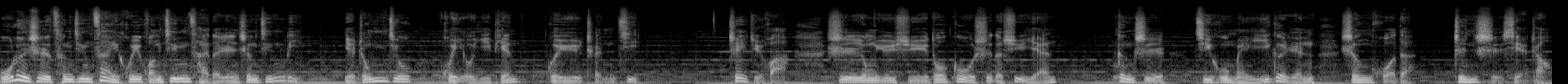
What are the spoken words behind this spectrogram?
无论是曾经再辉煌精彩的人生经历。也终究会有一天归于沉寂。这句话适用于许多故事的序言，更是几乎每一个人生活的真实写照。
